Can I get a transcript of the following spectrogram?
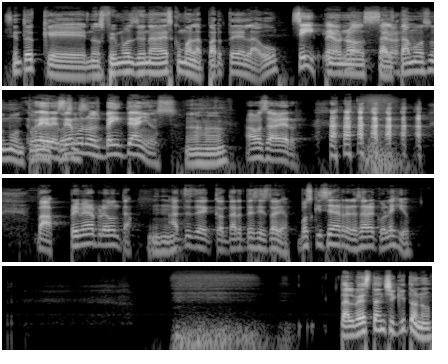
Siento que nos fuimos de una vez como a la parte de la U. Sí, pero y no. nos pero saltamos un montón de Regresémonos 20 años. cosas. Ajá. Vamos a ver. Va, primera pregunta. Antes de contarte esa historia. ¿Vos quisieras regresar al colegio? Tal vez tan chiquito no,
